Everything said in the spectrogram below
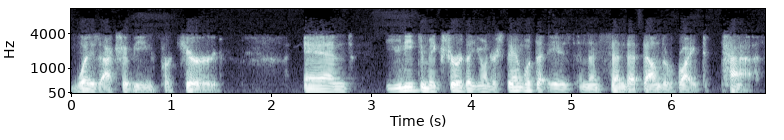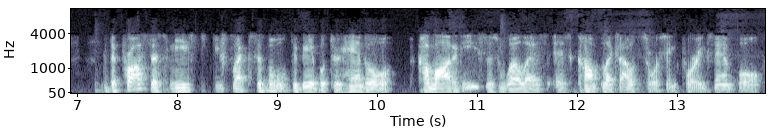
what is actually being procured. And you need to make sure that you understand what that is and then send that down the right path. The process needs to be flexible to be able to handle commodities as well as, as complex outsourcing, for example.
